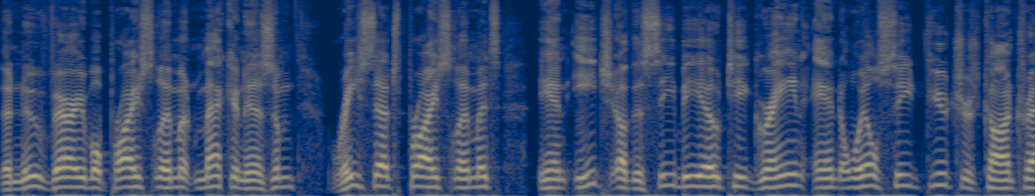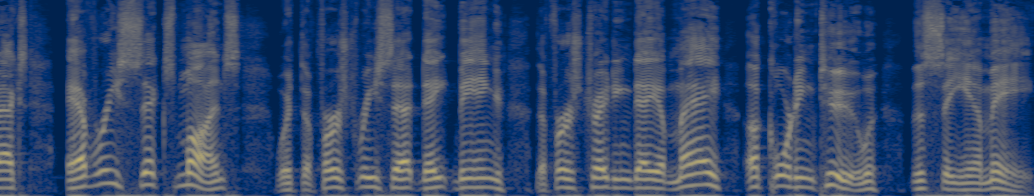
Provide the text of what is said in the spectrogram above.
The new variable price limit mechanism resets price limits in each of the CBOT grain and oilseed futures contracts every six months, with the first reset date being the first trading day of May, according to the CME.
